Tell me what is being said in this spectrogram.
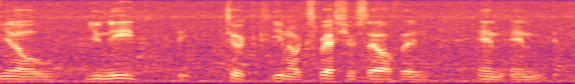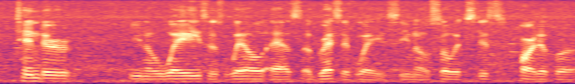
you know, you need to you know express yourself in in in tender you know ways as well as aggressive ways. You know, so it's just part of uh,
